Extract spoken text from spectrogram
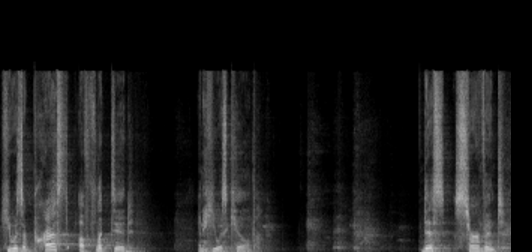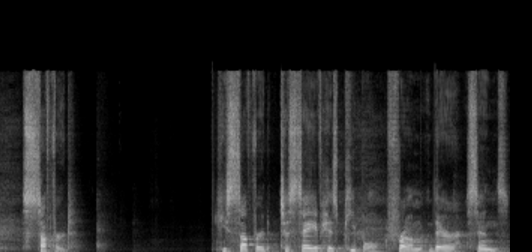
he was oppressed, afflicted, and he was killed. This servant suffered. He suffered to save his people from their sins.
